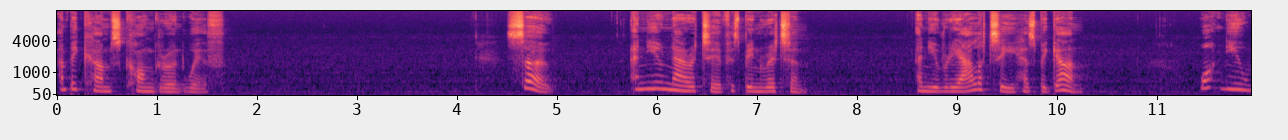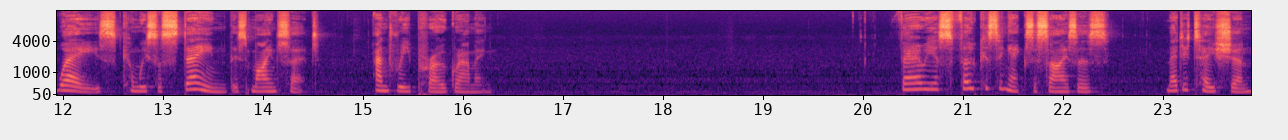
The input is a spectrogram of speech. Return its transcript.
and becomes congruent with. So, a new narrative has been written, a new reality has begun. What new ways can we sustain this mindset and reprogramming? Various focusing exercises, meditation,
